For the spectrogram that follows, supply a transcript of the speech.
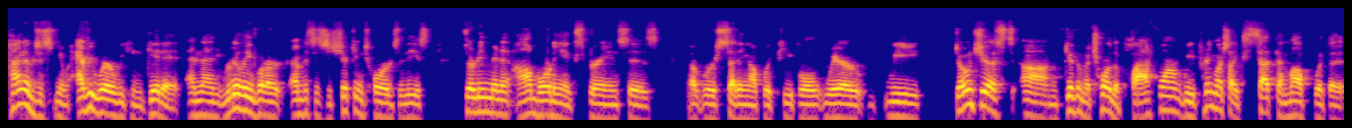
kind of just you know everywhere we can get it. And then really what our emphasis is shifting towards are these 30 minute onboarding experiences that we're setting up with people where we don't just um, give them a tour of the platform. We pretty much like set them up with a,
